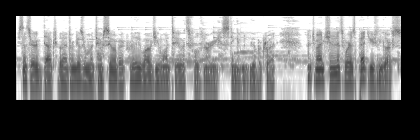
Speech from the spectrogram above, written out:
You sincerely doubt you will enter this room anytime soon, but really, why would you want to? It's full of nerdy, stinking goober crud. Not to mention, it's where his pet usually lurks.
